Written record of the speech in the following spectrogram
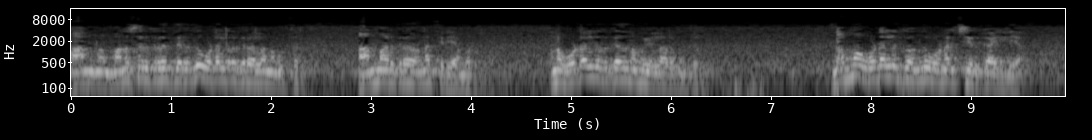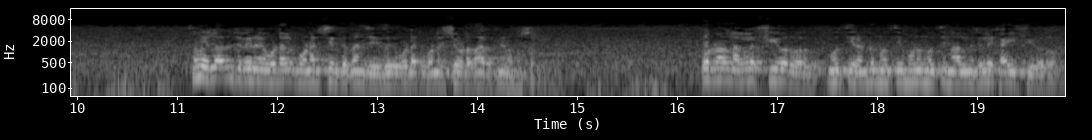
ஆன்மா மனசு இருக்கிறது தெரியுது உடல் இருக்கிறதெல்லாம் நமக்கு தெரியுது. ஆன்மா இருக்கிறதுனா தெரியாமல் இருக்கலாம். ஆனால் உடல் இருக்கிறது நமக்கு எல்லாருக்கும் தெரியும். நம்ம உடலுக்கு வந்து உணர்ச்சி இருக்கா இல்லையா? நம்ம எல்லாரும் சொல்லிடுவோம் உடலுக்கு உணர்ச்சி இருக்க தான் செய்யுது. உடல் உணர்ச்சியோட தான் இருக்குன்னு நம்ம சொல்லுவோம் ஒரு நாள் நல்ல ஃபீவர் வருது. நூற்றி ரெண்டு நூற்றி மூணு நூற்றி நாலுன்னு சொல்லி ஹை ஃபீவர் வரும்.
